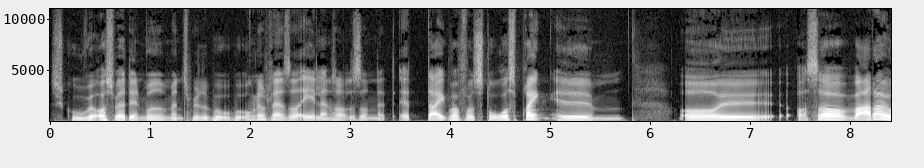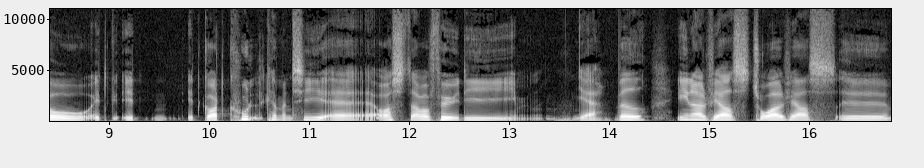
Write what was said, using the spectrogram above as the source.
skulle også være den måde, man spillede på på ungdomslandsholdet og A-landsholdet, sådan at, at der ikke var for store spring. Øhm, og, øh, og så var der jo et, et, et godt kul, kan man sige, af os, der var født i, ja, hvad, 71, 72, øh,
